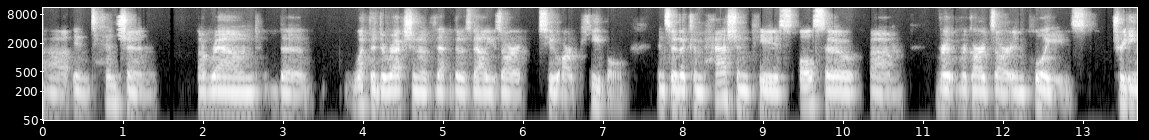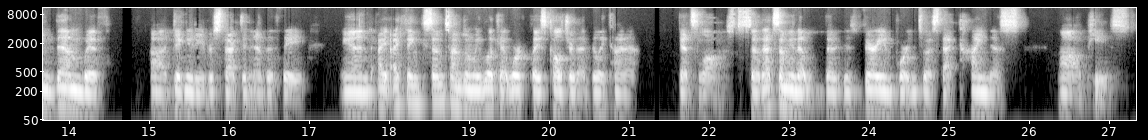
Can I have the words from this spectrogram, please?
uh, intention around the what the direction of that, those values are to our people. And so the compassion piece also um, re regards our employees, treating them with uh, dignity, respect, and empathy. And I, I, think sometimes when we look at workplace culture, that really kind of gets lost. So that's something that, that is very important to us, that kindness uh, piece.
